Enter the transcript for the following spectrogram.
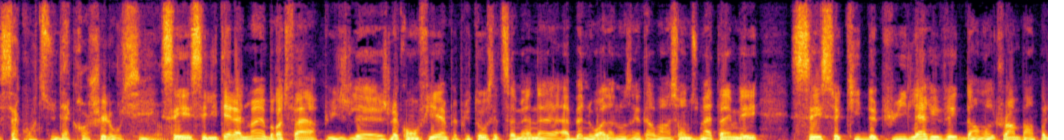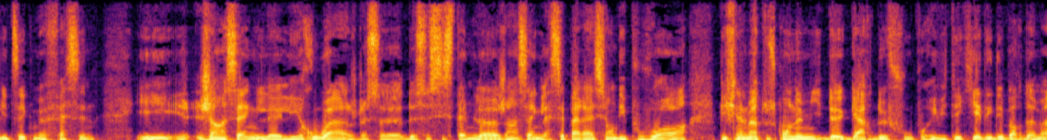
ça continue d'accrocher là aussi. C'est, littéralement un bras de fer. Puis je le, je le confiais un peu plus tôt cette semaine à, Benoît dans nos interventions du matin, mais c'est ce qui, depuis l'arrivée de Donald Trump en politique, me fascine. Et j'enseigne le- les rouages de ce, de ce système-là, j'enseigne la séparation des pouvoirs, puis finalement tout ce qu'on a mis de garde-fous pour éviter qu'il y ait des débordements.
